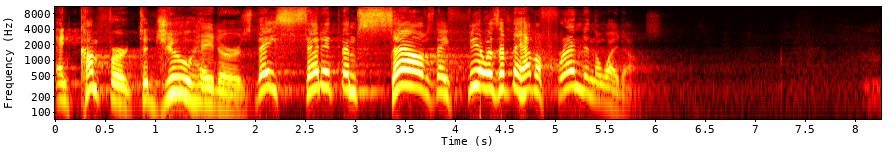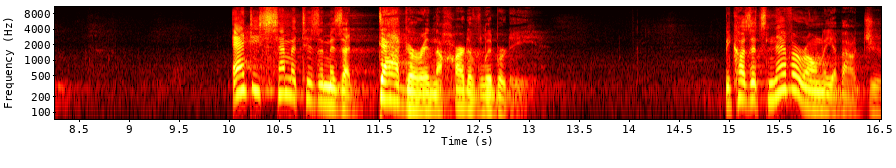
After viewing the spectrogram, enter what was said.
and comfort to Jew haters. They said it themselves. They feel as if they have a friend in the White House. Anti Semitism is a dagger in the heart of liberty because it's never only about Jews.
